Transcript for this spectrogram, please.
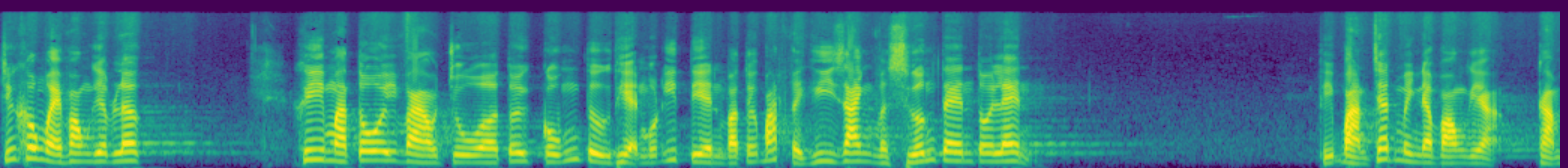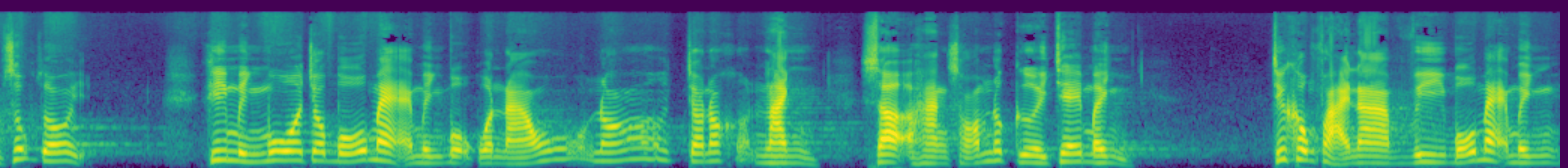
chứ không phải vòng nghiệp lực khi mà tôi vào chùa, tôi cúng từ thiện một ít tiền và tôi bắt phải ghi danh và sướng tên tôi lên. Thì bản chất mình là vòng gì ạ? Cảm xúc rồi khi mình mua cho bố mẹ mình bộ quần áo, nó, cho nó lành, sợ hàng xóm nó cười chê mình. Chứ không phải là vì bố mẹ mình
